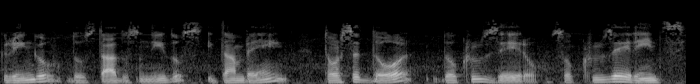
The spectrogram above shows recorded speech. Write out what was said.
gringo dos Estados Unidos e também torcedor do Cruzeiro. Sou cruzeirense.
